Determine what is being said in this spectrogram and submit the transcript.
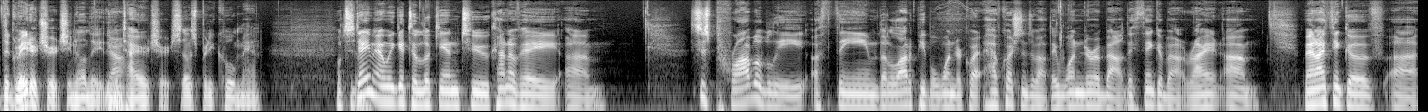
the greater church. You know, the, the Yeah. entire church. So that was pretty cool, man. Well, today, man, we get to look into kind of a. Um, this is probably a theme that a lot of people wonder, have questions about. They wonder about, they think about, right? Um, man, I think of uh,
